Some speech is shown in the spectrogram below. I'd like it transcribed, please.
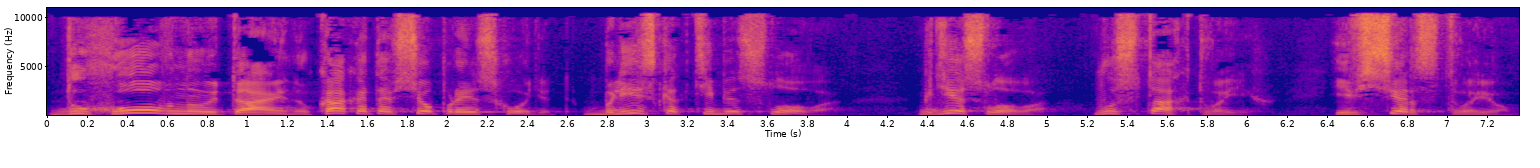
духовную тайну. Как это все происходит? Близко к тебе Слово. Где Слово? В устах твоих и в сердце твоем.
